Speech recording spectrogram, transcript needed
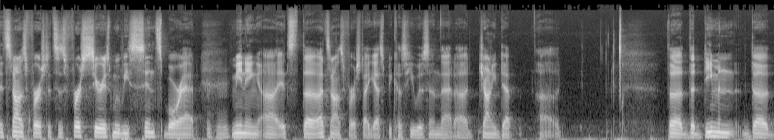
It's not his first. It's his first serious movie since Borat, Mm-hmm. meaning uh, it's the. That's not his first, I guess, because he was in that uh, Johnny Depp. Uh, the the demon the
